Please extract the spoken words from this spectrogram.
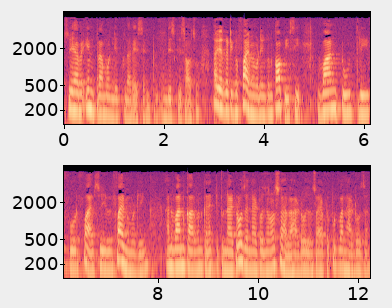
So you have an intramolecular SN2 in this case also. Now you are getting a 5 member ring you can copy. See 1 2 3 4 5 so you have a 5 member ring and one carbon connected to nitrogen. Nitrogen also have a hydrogen so I have to put one hydrogen.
